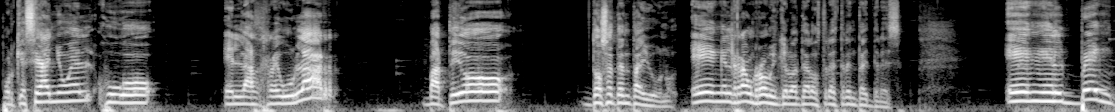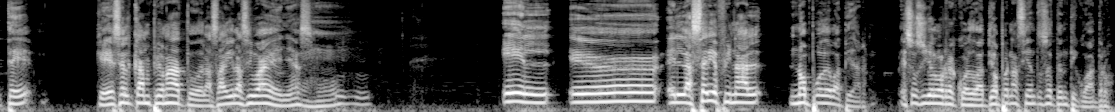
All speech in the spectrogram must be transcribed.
porque ese año él jugó en la regular, bateó 2.71. En el round robin que lo batea a los 3.33. En el 20, que es el campeonato de las Águilas Ibaeñas, eh, en la serie final no puede batear. Eso sí yo lo recuerdo. Batió apenas 174,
